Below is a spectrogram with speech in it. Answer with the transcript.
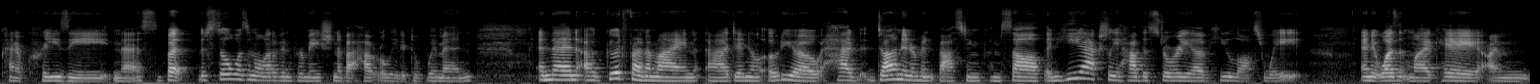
kind of craziness, but there still wasn't a lot of information about how it related to women. And then a good friend of mine, uh, Daniel Odio, had done intermittent fasting himself, and he actually had the story of he lost weight. And it wasn't like, hey, I'm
